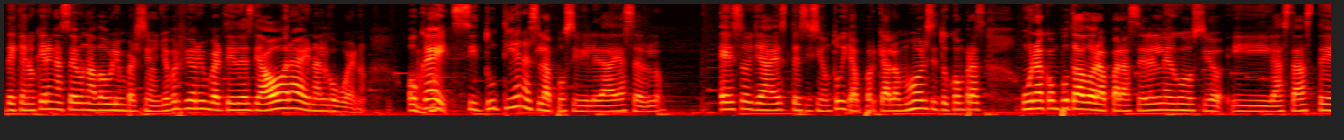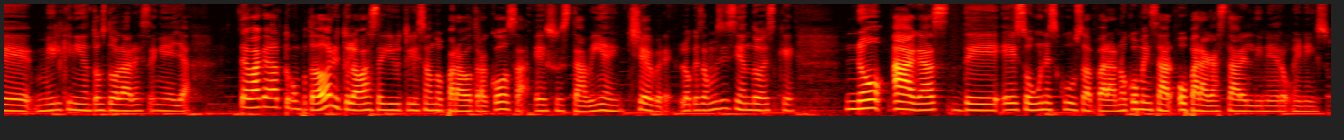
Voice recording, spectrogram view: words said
de que no quieren hacer una doble inversión. Yo prefiero invertir desde ahora en algo bueno. Ok, si tú tienes la posibilidad de hacerlo, eso ya es decisión tuya, porque a lo mejor si tú compras una computadora para hacer el negocio y gastaste 1.500 dólares en ella, te va a quedar tu computadora y tú la vas a seguir utilizando para otra cosa. Eso está bien, chévere. Lo que estamos diciendo es que no hagas de eso una excusa para no comenzar o para gastar el dinero en eso.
